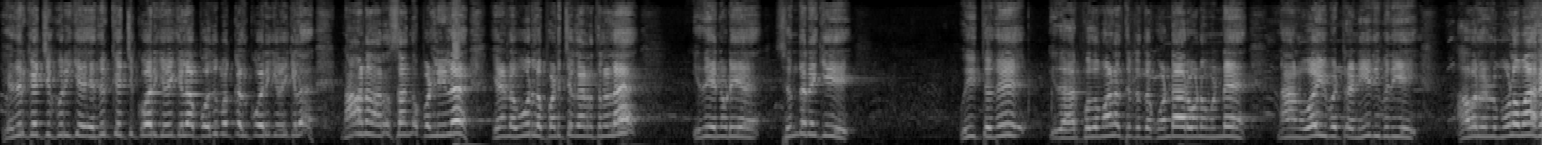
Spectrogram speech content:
எதிர்க்கட்சி குறிக்க எதிர்க்கட்சி கோரிக்கை வைக்கல பொதுமக்கள் கோரிக்கை வைக்கல. நானும் அரசாங்க பள்ளியில் என்னோட ஊரில் படித்த காரணத்தினால இது என்னுடைய சிந்தனைக்கு உதித்தது. இது அற்புதமான திட்டத்தை கொண்டாடணும்னு நான் ஓய்வு பெற்ற நீதிபதியை அவர்கள் மூலமாக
